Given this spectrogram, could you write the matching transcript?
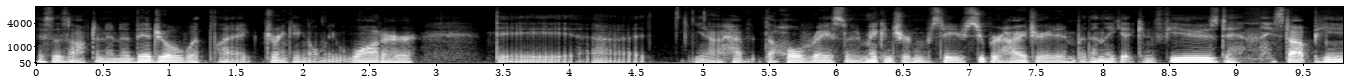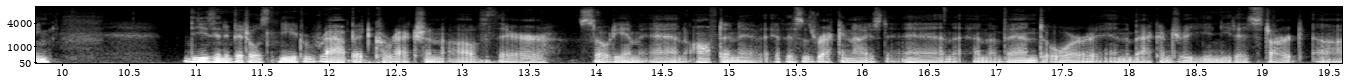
This is often an individual with like drinking only water. They, uh, you know, have the whole race and making sure to stay super hydrated, but then they get confused and they stop peeing. these individuals need rapid correction of their sodium, and often, if, if this is recognized in an event or in the backcountry, you need to start uh,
